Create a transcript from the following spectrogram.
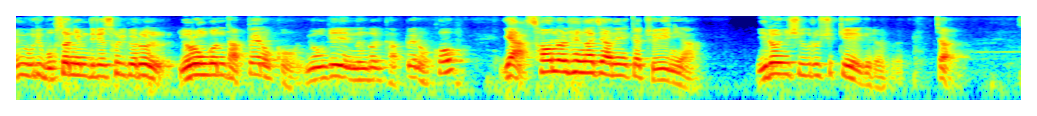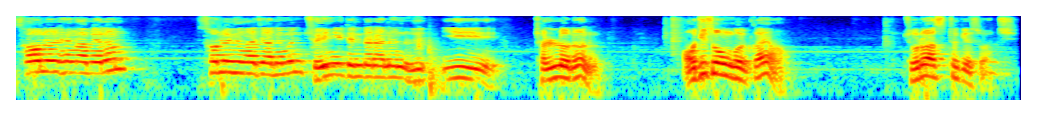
아니 우리 목사님들이 설교를 이런 건 다 빼놓고 여기에 있는 걸 다 빼놓고 야 선을 행하지 않으니까 죄인이야 이런 식으로 쉽게 얘기를 해요. 자 선을 행하면은 선을 행하지 않으면 죄인이 된다라는 이 결론은 어디서 온 걸까요? 조로아스터교에서 왔지.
